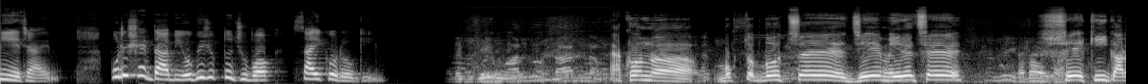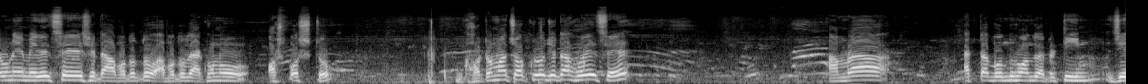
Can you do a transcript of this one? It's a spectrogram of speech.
নিয়ে যায়। পুলিশের দাবি, অভিযুক্ত যুবক সাইকো রোগী। এখন বক্তব্য হচ্ছে যে মেরেছে, সে কি কারণে মেরেছে, সেটা আপাতত আপাতত এখনও অস্পষ্ট। ঘটনাচক্র যেটা হয়েছে, আমরা একটা বন্ধু বান্ধব একটা টিম যে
